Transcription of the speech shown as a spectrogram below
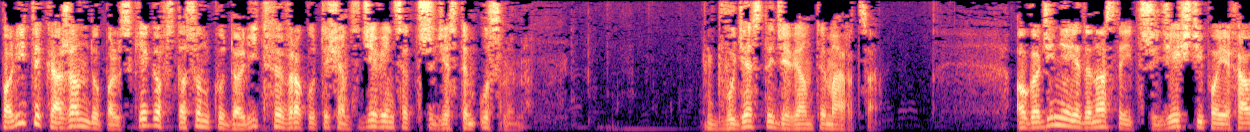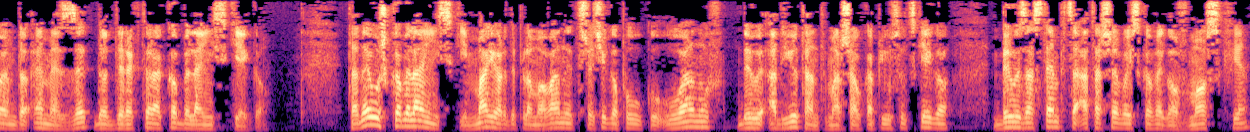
Polityka rządu polskiego w stosunku do Litwy w roku 1938 29 marca O godzinie 11.30 pojechałem do MSZ do dyrektora Kobelańskiego. Tadeusz Kobelański, major dyplomowany trzeciego pułku ułanów, były adiutant marszałka Piłsudskiego, były zastępca atasze wojskowego w Moskwie,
